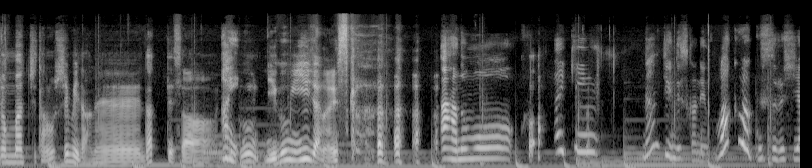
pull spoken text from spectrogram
ジョンマッチ楽しみだね。だってさ、い。二軍二軍いいじゃないですか。あのもう最近なんて言うんですかね。ワクワクする試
